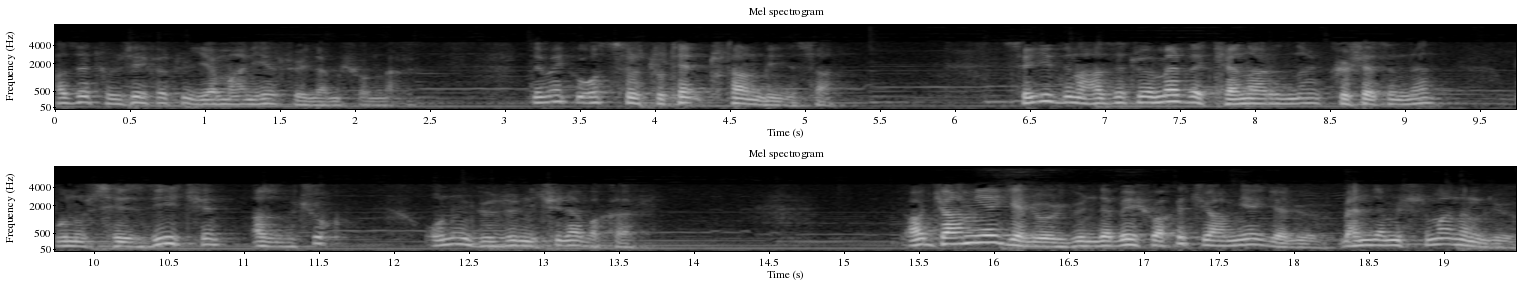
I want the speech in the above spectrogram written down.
Hazreti Hüzeyfetül Yemani'ye söylemiş onları. Demek ki o sır tutan, tutan bir insan. Seyyidina Hazreti Ömer de kenarından, köşesinden bunu sezdiği için az buçuk onun gözünün içine bakar. Ya camiye geliyor, günde beş vakit camiye geliyor. Ben de Müslümanım diyor.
